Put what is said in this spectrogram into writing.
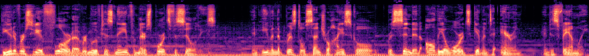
The University of Florida removed his name from their sports facilities. And even the Bristol Central High School rescinded all the awards given to Aaron and his family.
